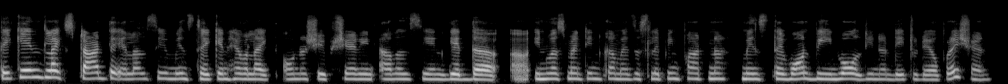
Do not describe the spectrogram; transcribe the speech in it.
they can like start the LLC means they can have like ownership share in LLC and get the uh, investment income as a sleeping partner means they won't be involved in a day-to-day operation,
